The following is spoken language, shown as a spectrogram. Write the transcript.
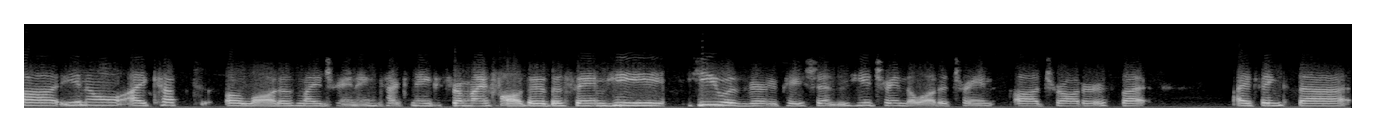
Uh, you know, I kept a lot of my training techniques from my father the same. He he was very patient and he trained a lot of train uh, trotters, but I think that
